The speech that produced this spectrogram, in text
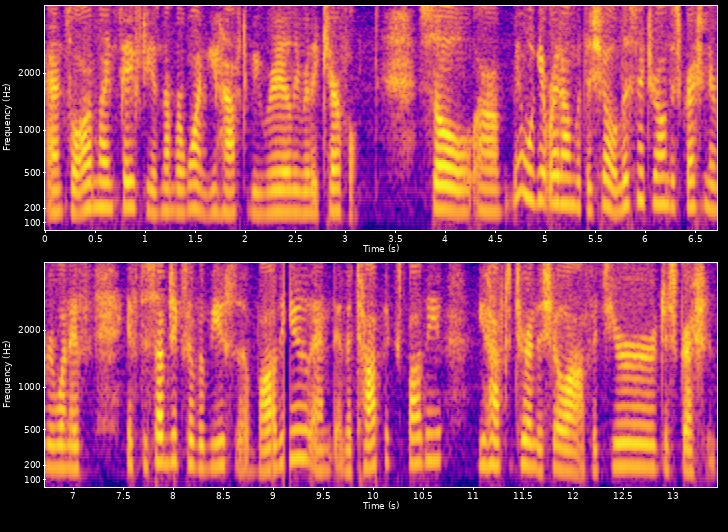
and so online safety is number one. You have to be really, really careful. So um, yeah, we'll get right on with the show. Listen at your own discretion, everyone. If if the subjects of abuse uh, bother you and, and the topics bother you, you have to turn the show off. It's your discretion.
